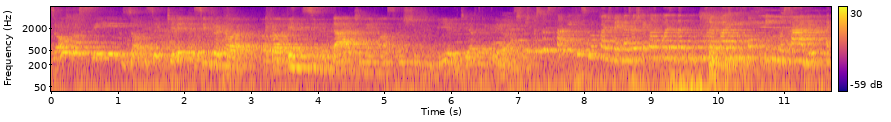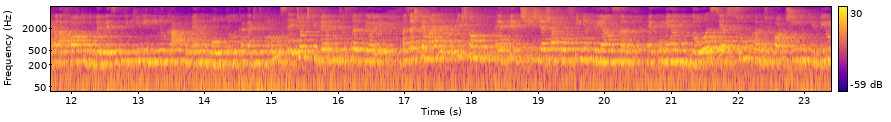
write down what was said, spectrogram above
só um docinho, só não sei o que, é sempre aquela, aquela permissividade né, em relação ao estilo de vida, dieta da criança. As pessoas sabem que isso não faz bem, mas acho que aquela coisa da cultura é quase do fofinho, sabe? Aquela foto do bebezinho pequenininho comendo o bolo todo cagadinho de bolo. Não sei de onde que vem muito essa teoria, mas acho que é mais aquela questão é, fetiche de achar fofinha a criança é, comendo doce, açúcar de fotinho que viu,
